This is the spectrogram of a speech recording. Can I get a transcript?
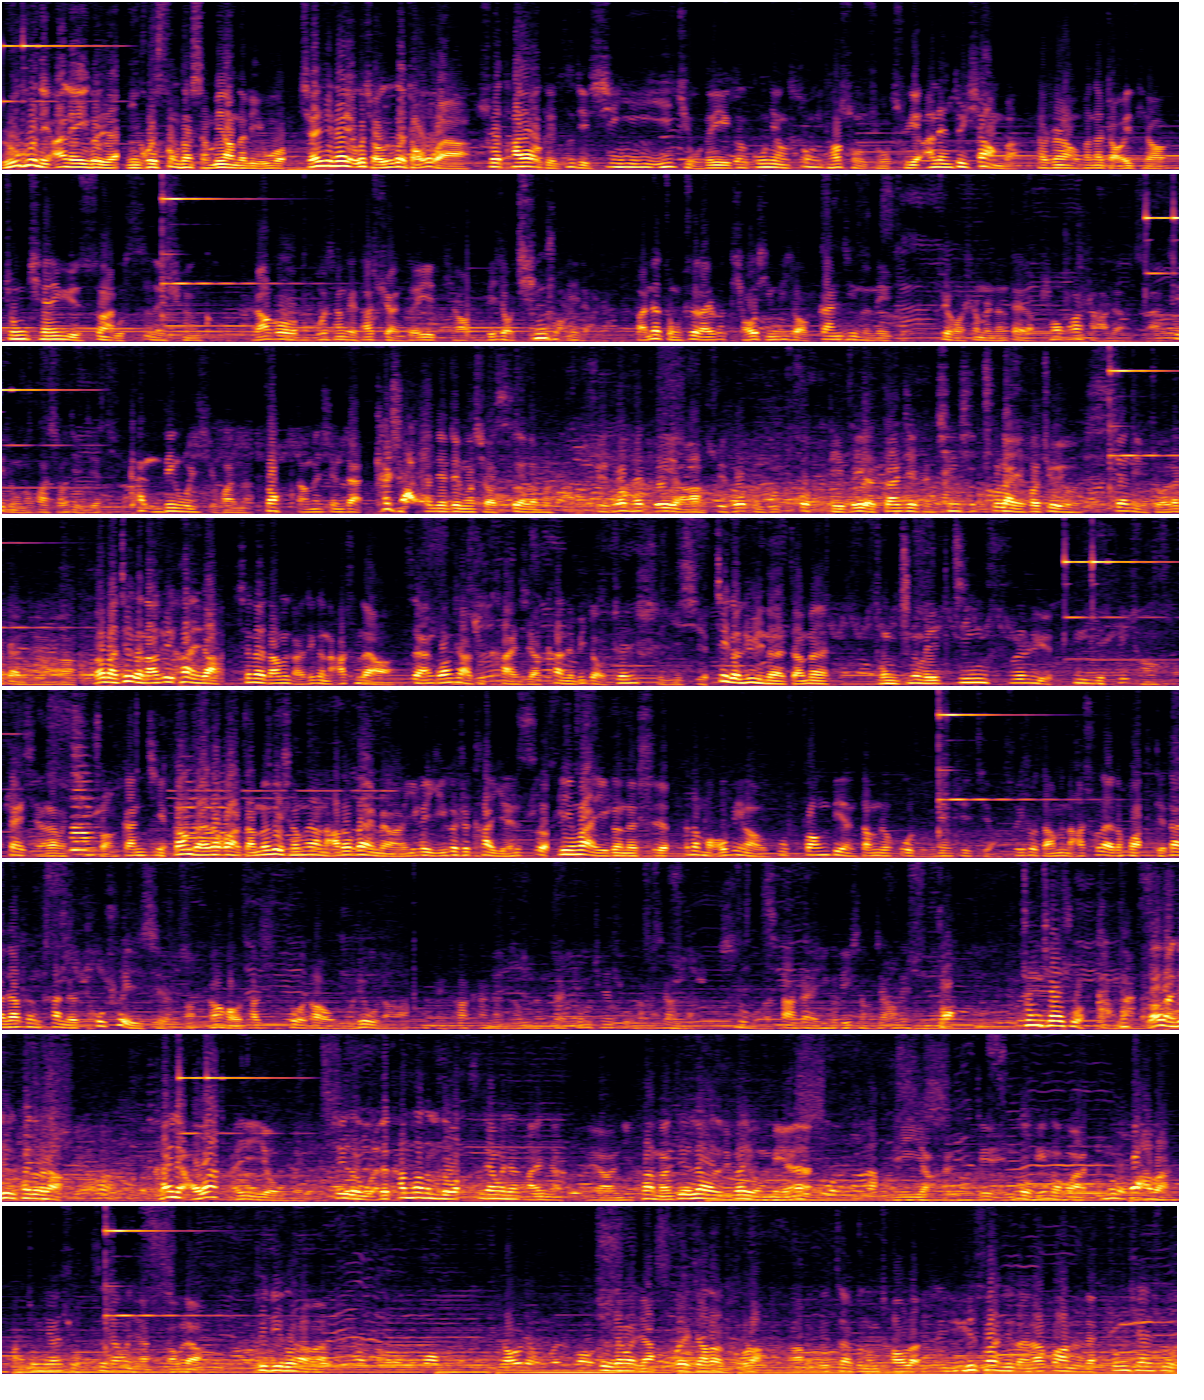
如果你暗恋一个人，你会送他什么样的礼物？前几天有个小哥哥找我啊，说他要给自己心仪已久的一个姑娘送一条手镯，属于暗恋对象吧。他说让我帮他找一条中签预算五四的圈口，然后我想给他选择一条比较清爽一点的。反正总之来说，条形比较干净的那种，最好上面能带点飘花啥的。啊，这种的话，小姐姐肯定会喜欢的。走，咱们现在开始。看见这抹小色了吗？水头还可以啊，水头很不错，底子也干净很清晰，出来以后就有仙女镯的感觉啊。老板，这个拿出去看一下。现在咱们把这个拿出来啊，自然光下去看一下，看着比较真实一些。这个绿呢，咱们统称为金丝绿，寓意非常好，戴起来了清爽干净。刚才的话，咱们为什么要拿到外面啊？因为一个是看颜色，另外一个呢是它的毛病啊不方便当着货主的面去讲，所以说咱们拿出出来的话，给大家更看得透彻一些啊。刚好它是做到五六的啊，给他看看能不能在中签数拿下呢？是我大概一个理想价位。走，中签数砍判。老板这个开多少？开两万。哎呦喂，这个我的看不到那么多，四千块钱谈一下。哎呀，你看吧，这料子里面有棉。哎呀，这糯冰的话，诺化吧，啊中间数四千块钱，少不了。最低多少啊？四千块钱，我也加到头了啊，再不能超了，预算就在那放着呢。中签数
